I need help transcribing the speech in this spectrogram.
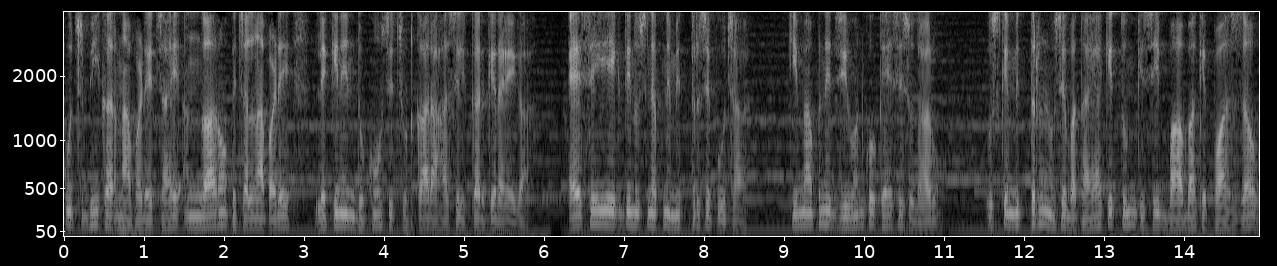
कुछ भी करना पड़े, चाहे अंगारों पे चलना पड़े, लेकिन इन दुखों से छुटकारा हासिल करके रहेगा। ऐसे ही एक दिन उसने अपने मित्र से पूछा कि मैं अपने जीवन को कैसे सुधारूं? उसके मित्र ने उसे बताया कि तुम किसी बाबा के पास जाओ।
